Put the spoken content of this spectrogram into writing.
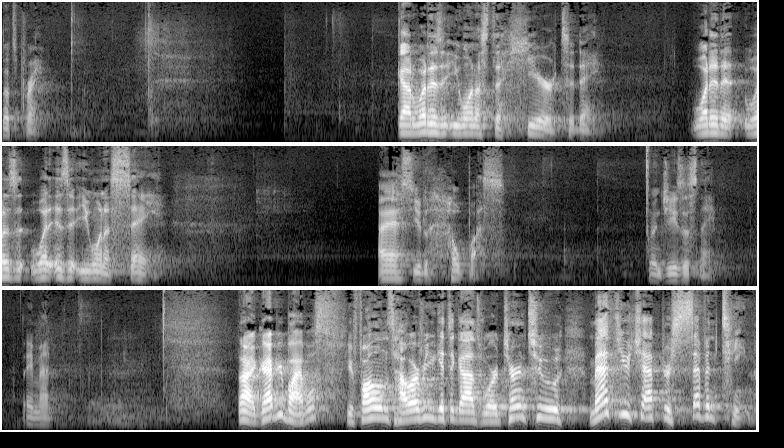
Let's pray. God, what is it you want us to hear today? What, is it, what, is it, what is it you want to say? I ask you to help us. In Jesus' name, amen. All right, grab your Bibles, your phones, however you get to God's Word. Turn to Matthew chapter 17.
